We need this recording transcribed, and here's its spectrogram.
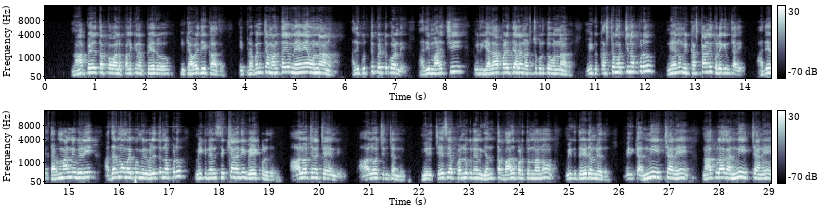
నా పేరు తప్ప వాళ్ళు పలికిన పేరు ఇంకెవరిది కాదు. ఈ ప్రపంచం అంతయు నేనే ఉన్నాను. అది గుర్తు పెట్టుకోండి అది మరచి మీరు ఎలా పడితే అలా నడుచుకుంటూ ఉన్నారు. మీకు కష్టం వచ్చినప్పుడు నేను మీ కష్టాన్ని తొలగించాలి. అదే ధర్మాన్ని వీడి అధర్మం వైపు మీరు వెళుతున్నప్పుడు మీకు నేను శిక్ష అనేది వేయకూడదు. ఆలోచన చేయండి. ఆలోచించండి. మీరు చేసే పనులకు నేను ఎంత బాధపడుతున్నానో మీకు తెలియడం లేదు. వీరికి అన్నీ ఇచ్చానే నాకులాగా అన్నీ ఇచ్చానే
